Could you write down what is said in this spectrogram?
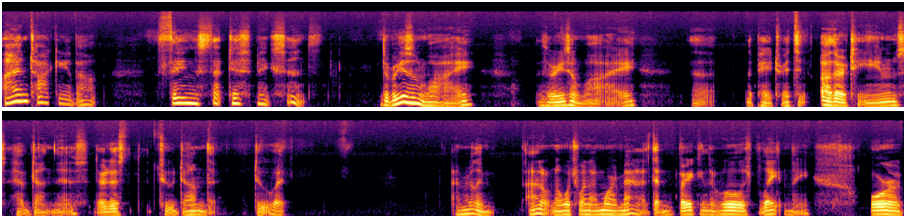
I'm talking about things that just make sense. The reason why, the reason why uh, the Patriots and other teams have done this, they're just too dumb to do it. I'm really, I don't know which one I'm more mad at them breaking the rules blatantly or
